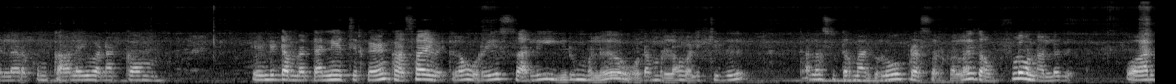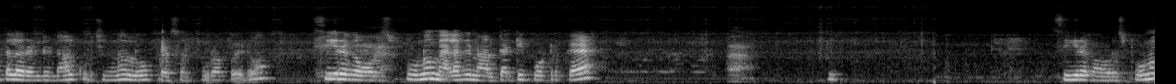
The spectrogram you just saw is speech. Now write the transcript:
எல்லாருக்கும் காலை வணக்கம். ரெண்டு டம்ளர் தண்ணி வச்சுருக்கேன். கஷாயம் வைக்கலாம். ஒரே சளி இருமல் உடம்பெல்லாம் வலிக்குது. தலை சுத்தமாக இருக்குது லோ ப்ரெஷருக்கெல்லாம் இது அவ்வளோ நல்லது. வாரத்தில் ரெண்டு நாள் குடிச்சிங்கன்னா லோ ப்ரெஷர் பூரா போயிடும். சீரகம் ஒரு ஸ்பூனு மிளகு நாலு தட்டி போட்டிருக்கேன். சீரகம் ஒரு ஸ்பூனு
